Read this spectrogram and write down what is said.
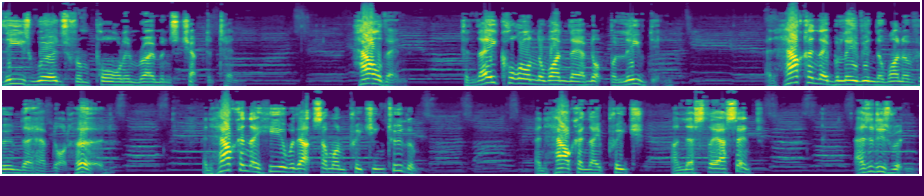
these words from Paul in Romans chapter 10. How then can they call on the one they have not believed in? And how can they believe in the one of whom they have not heard? And how can they hear without someone preaching to them? And how can they preach unless they are sent? As it is written,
